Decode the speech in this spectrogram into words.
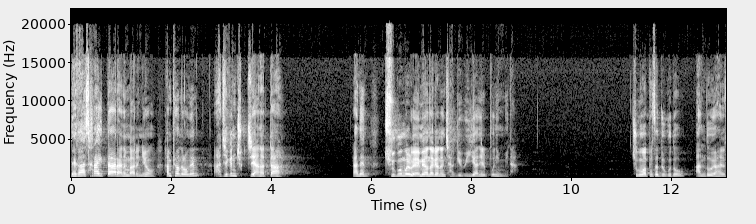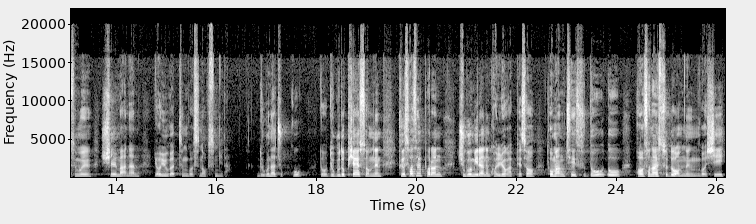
내가 살아있다라는 말은요, 한편으로는 아직은 죽지 않았다. 라는 죽음을 외면하려는 자기 위안일 뿐입니다. 죽음 앞에서 누구도 안도의 한숨을 쉴 만한 여유 같은 것은 없습니다. 누구나 죽고 또 누구도 피할 수 없는 그 서슬퍼런 죽음이라는 권력 앞에서 도망칠 수도 또 벗어날 수도 없는 것이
